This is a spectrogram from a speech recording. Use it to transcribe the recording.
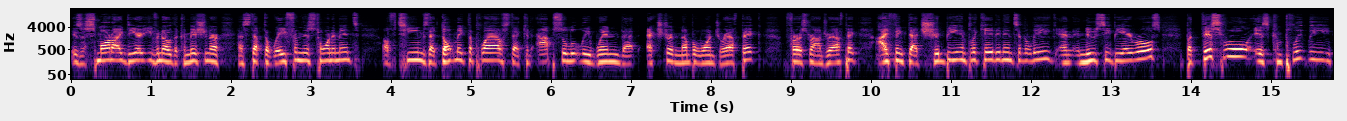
is a smart idea, even though the commissioner has stepped away from this tournament of teams that don't make the playoffs that could absolutely win that extra number one draft pick, first round draft pick. I think that should be implicated into the league and, and new CBA rules. But this rule is completely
